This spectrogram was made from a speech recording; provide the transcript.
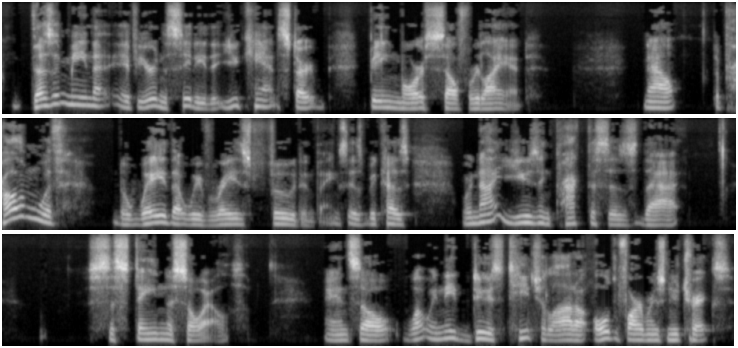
doesn't mean that if you're in the city that you can't start being more self-reliant. Now, the problem with the way that we've raised food and things is because we're not using practices that sustain the soils. And so what we need to do is teach a lot of old farmers new tricks.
